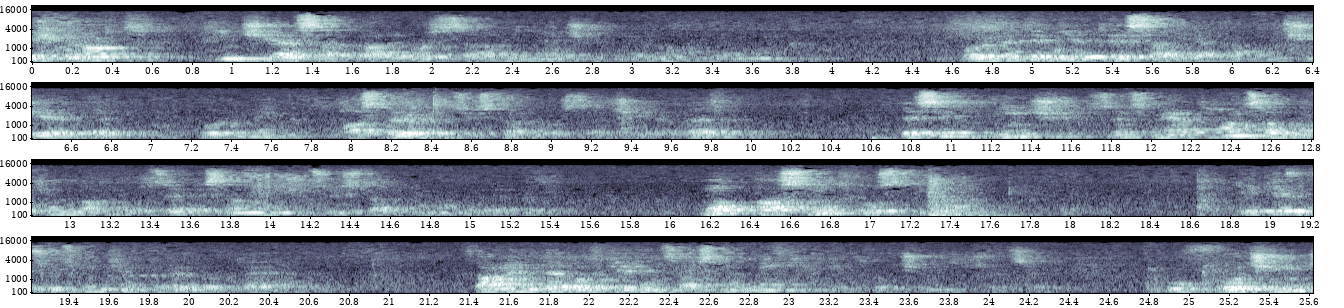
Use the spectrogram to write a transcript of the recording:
երկրորդ ինչի է սա կարևոր սարավիներ չգնելու հանգամանքը։ Որովհետև եթե սա իրականում չի եղել, որը մենք փաստերով ցույց տալու որ սա չի եղել, տեսեք ինչ sense մի հատ հանցավոր կում բաղորդել, այս ամենը ինչ ցույց տալու մոտ 18 ոստիկան եկել ու ցույցում են գրել որտեղ կան այնտեղ ովքեր հենց ասում են մենք ենք այդ ոչինչ չեցել ու ոչինչ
